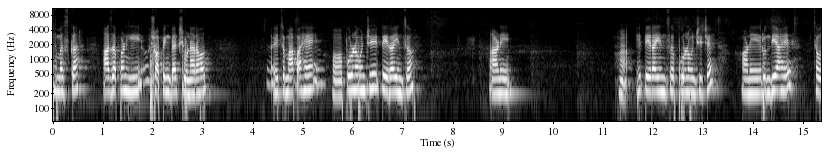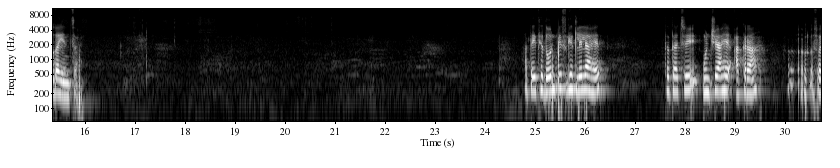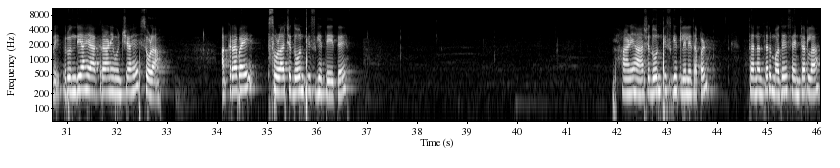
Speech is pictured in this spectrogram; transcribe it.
नमस्कार. आज आपण ही शॉपिंग बॅग शिवणार आहोत. याचं माप आहे पूर्ण उंची तेरा इंच. आणि हां हे तेरा इंच पूर्ण उंचीचे आणि रुंदी आहे चौदा इंच. आता इथे दोन पीस घेतलेले आहेत. तर त्याची उंची आहे अकरा. सॉरी रुंदी आहे अकरा आणि उंची आहे सोळा. अकरा बाय सोळाचे दोन पीस घेते इथे. आणि हा असे दोन पीस घेतलेले आहेत आपण. त्यानंतरमध्ये सेंटरला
